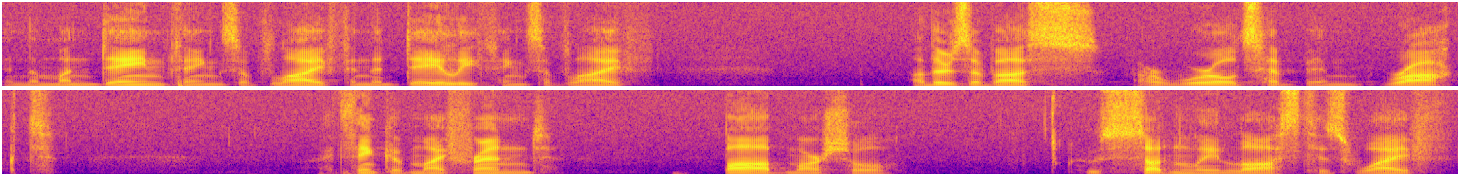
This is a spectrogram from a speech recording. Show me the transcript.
in the mundane things of life, in the daily things of life. Others of us, our worlds have been rocked. Think of my friend Bob Marshall, who suddenly lost his wife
